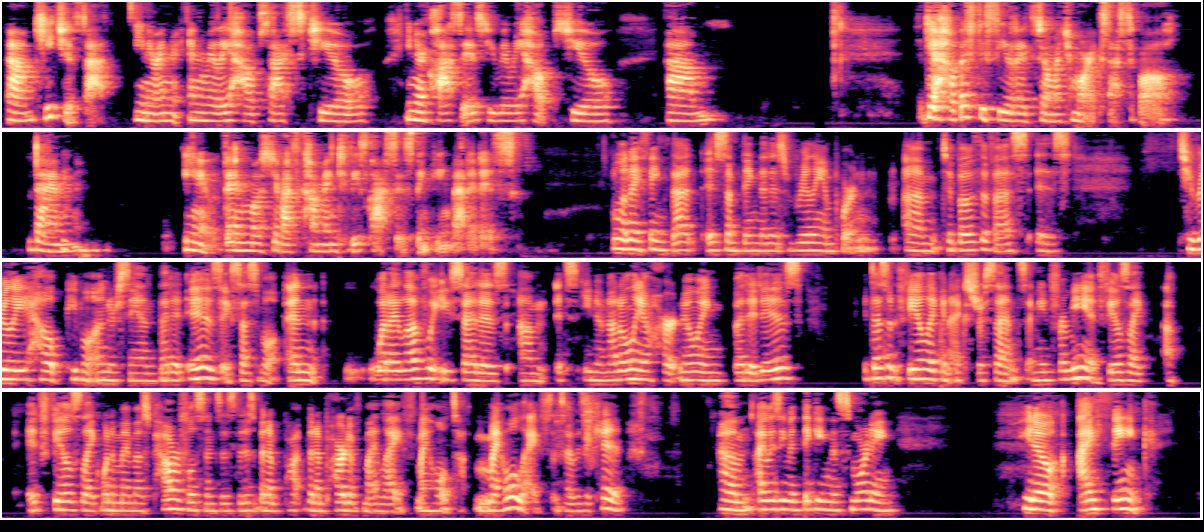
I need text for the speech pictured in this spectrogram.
um, teaches that, you know, and, and really helps us to in your classes, you really help to, um, yeah, help us to see that it's so much more accessible than, mm-hmm. you know, than most of us come into these classes thinking that it is. Well, and I think that is something that is really important um, to both of us is to really help people understand that it is accessible. And what I love what you said is um, it's you know not only a heart knowing, but it is it doesn't feel like an extra sense. I mean, for me, it feels like a, it feels like one of my most powerful senses that has been a been a part of my life, my whole time, my whole life since I was a kid. Um, I was even thinking this morning, you know, I think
